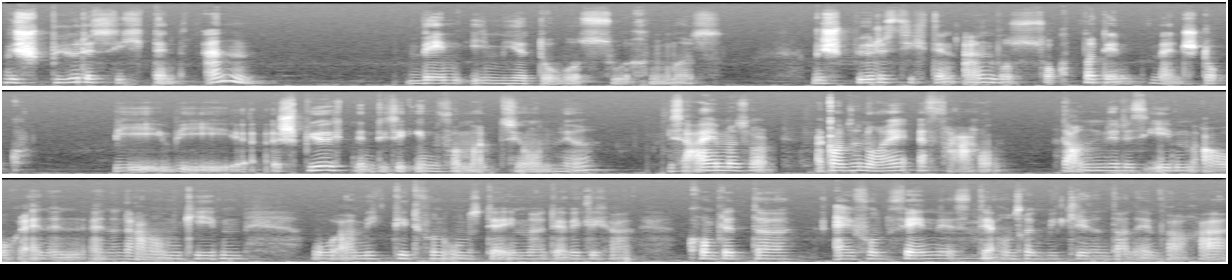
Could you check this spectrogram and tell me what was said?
wie spürt es sich denn an, wenn ich mir da was suchen muss. Wie spürt es sich denn an, was sagt mir denn mein Stock? Wie, wie spüre ich denn diese Information? Ja? Ist auch immer so eine ganz neue Erfahrung. Dann wird es eben auch einen, einen Raum geben, wo ein Mitglied von uns, der immer, der wirklich ein kompletter iPhone-Fan ist, der unseren Mitgliedern dann einfach auch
